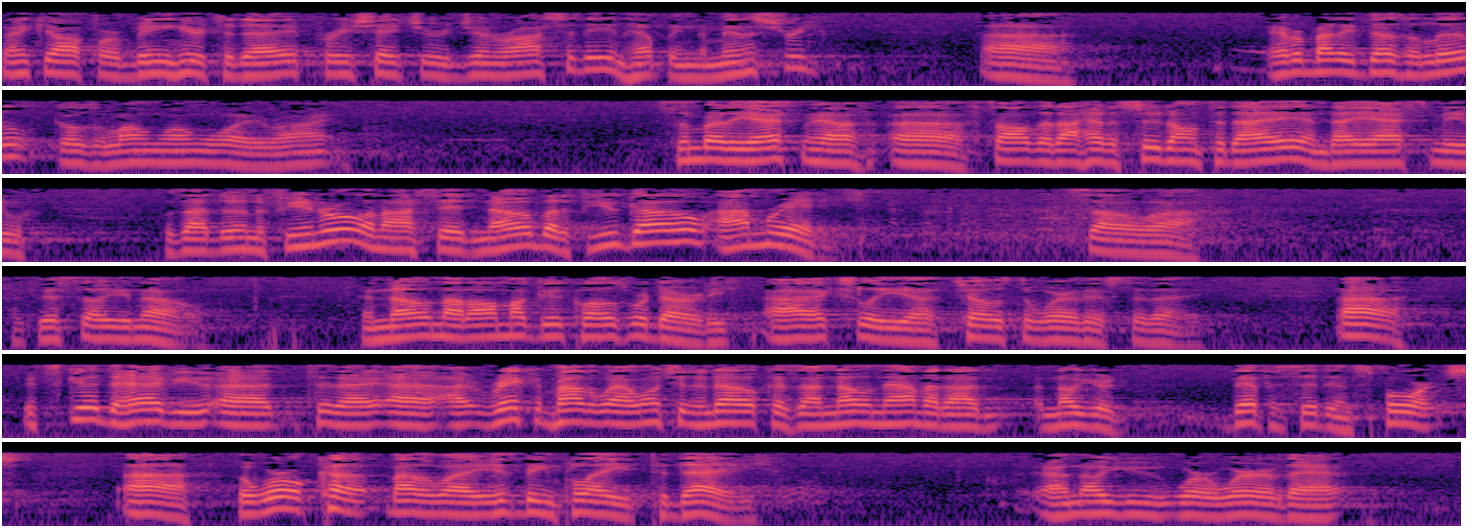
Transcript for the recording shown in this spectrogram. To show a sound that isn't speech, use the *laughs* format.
Thank y'all for being here today. Appreciate your generosity and helping the ministry. Uh, everybody does a little, goes a long, long way, right? Somebody asked me, I uh, saw that I had a suit on today, and they asked me, was I doing the funeral? And I said, no, but if you go, I'm ready. So, uh, just so you know. And no, not all my good clothes were dirty. I actually uh, chose to wear this today. Uh, it's good to have you uh, today. Uh, Rick, by the way, I want you to know, because I know now that I know your deficit in sports, uh, the World Cup, by the way, is being played today. I know you were aware of that.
